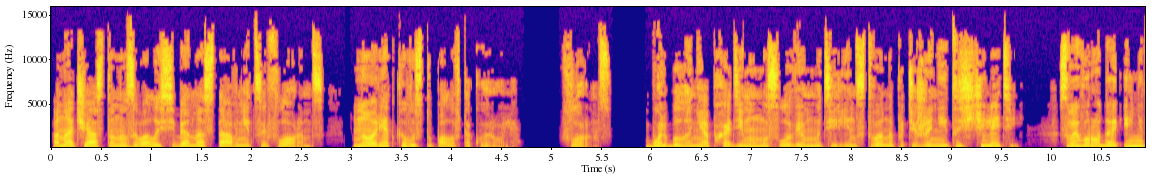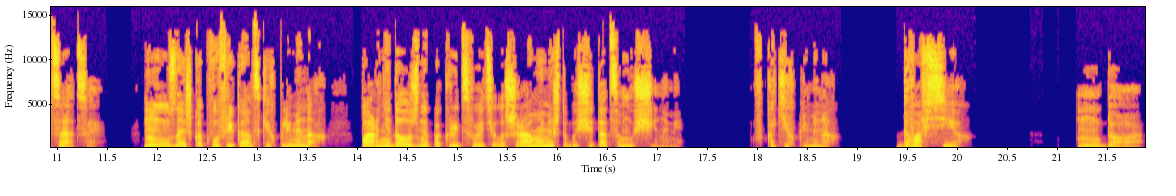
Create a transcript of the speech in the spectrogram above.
Она часто называла себя наставницей Флоренс, но редко выступала в такой роли. Флоренс, боль была необходимым условием материнства на протяжении тысячелетий. Своего рода инициация. Ну, знаешь, как в африканских племенах. Парни должны покрыть свое тело шрамами, чтобы считаться мужчинами. В каких племенах? Да во всех. Ну да,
